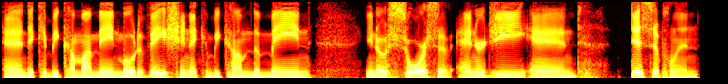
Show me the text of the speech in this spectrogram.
And it can become my main motivation. It can become the main, you know, source of energy and discipline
